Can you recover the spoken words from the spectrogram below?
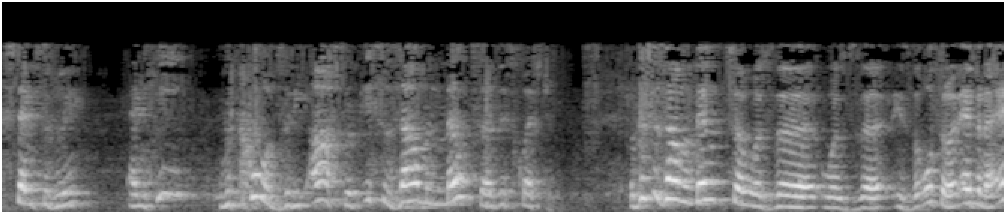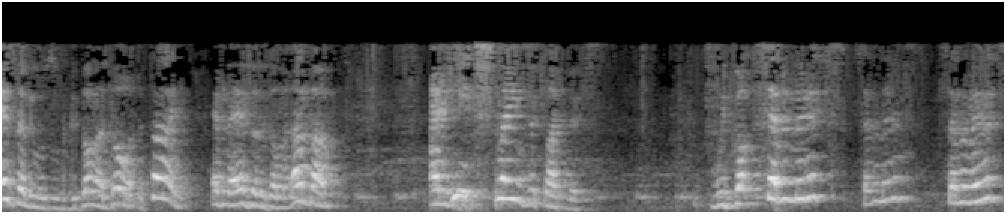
extensively, and he records that he asked Rabbi Isser Zalman Meltzer this question. Rabbi Zalman Meltzer was the, was the, is the author of Even HaEzel, he was the Gedol Ador at the time. Even HaEzel is on the Rambam. And he explains it like this. We've got seven minutes. Seven minutes? Seven minutes?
